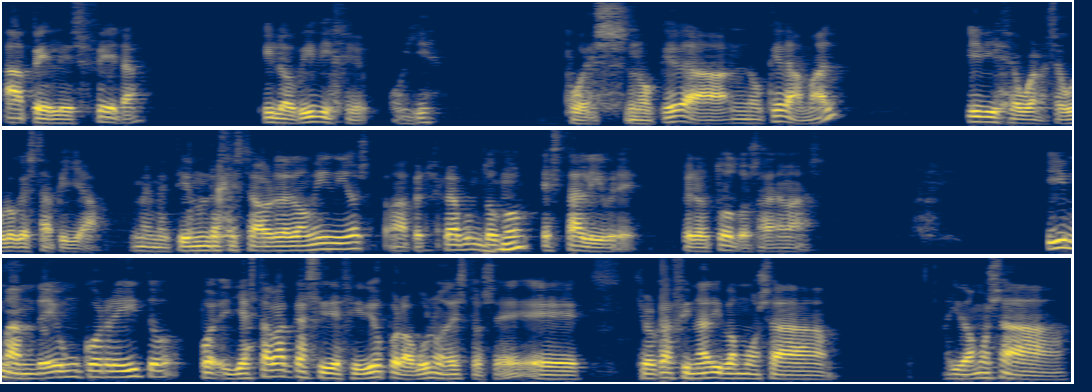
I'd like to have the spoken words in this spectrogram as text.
Apple Esfera. Y lo vi y dije, oye, pues no queda, no queda mal. Y dije, bueno, seguro que está pillado. Me metí en un registrador de dominios, apelesfera.com, está libre, pero todos además. Y mandé un correíto, pues ya estaba casi decidido por alguno de estos, ¿eh? Eh, creo que al final íbamos a, íbamos a,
